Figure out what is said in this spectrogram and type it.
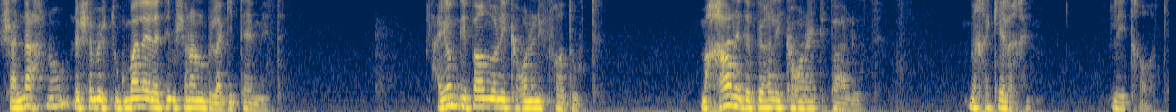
שאנחנו נשמש דוגמה לילדים שלנו בלהגיד את האמת. היום דיברנו על עקרון הנפרדות. מחר נדבר על עקרון ההתפעלות. מחכה לכם. להתראות.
